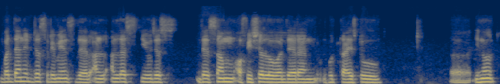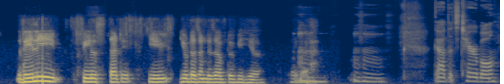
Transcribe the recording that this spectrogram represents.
but then it just remains there un- unless you just there's some official over there and who tries to uh, you know really feels that it, you you doesn't deserve to be here like that. Mm-hmm. God, that's terrible.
